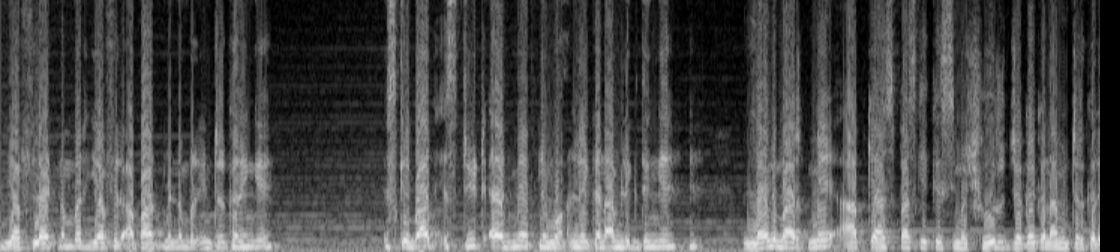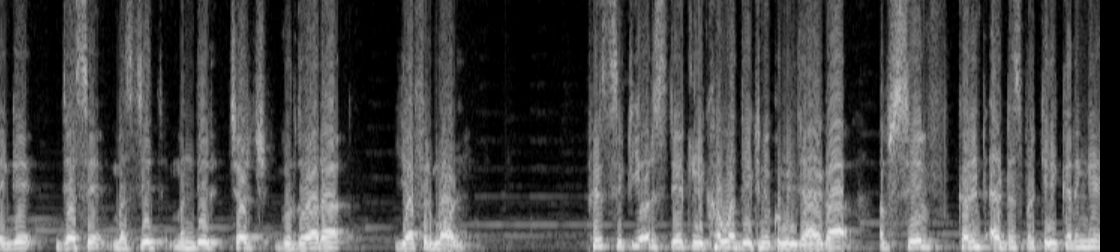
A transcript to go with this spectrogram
या फ्लैट नंबर या फिर अपार्टमेंट नंबर इंटर करेंगे। इसके बाद स्ट्रीट एड में अपने मोहल्ले का नाम लिख देंगे। लैंडमार्क में आपके आसपास की किसी मशहूर जगह का नाम इंटर करेंगे, जैसे मस्जिद, मंदिर, चर्च, गुरुद्वारा या फिर मॉल। फिर सिटी और स्टेट लिखा हुआ देखने को मिल जाएगा। अब सेव करंट एड्रेस पर क्लिक करेंगे।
